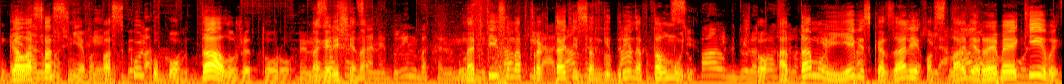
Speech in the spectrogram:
голоса с неба, поскольку Бог дал уже Тору на горе Синай». Написано в трактате Сангидрина в Талмуде, что Адаму и Еве сказали о славе Рэбе Акивы,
